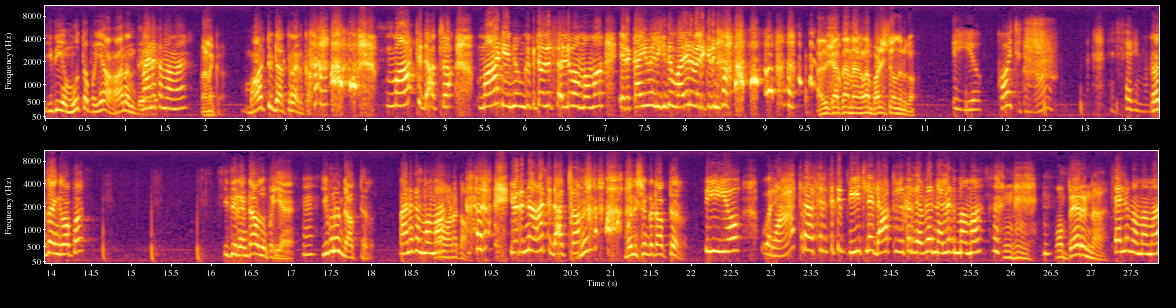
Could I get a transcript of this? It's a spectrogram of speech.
இது என் மூத்த பையன் ஆனந்த். வணக்கம் மாமா. வணக்கம். மாட்டு டாக்டரா இருக்கான். மாட்டு டாக்டரா? மாடு என்ன உங்ககிட்ட வந்து சொல்லுமா மாமா? எனக்கு கை வலிக்குது வயிறு வலிக்குதுன்னு. அதுக்காக தான் நாங்கெல்லாம் படிச்சுட்டு வந்திருக்கோம். ஐயோ கோச்சிட்டாரா சரி மாமா. ராஜா இங்க வாப்பா. இது ரெண்டாவது பையன். இவனும் டாக்டர். வணக்கம் மாமா. வணக்கம். இவர் என்ன ஆட்டு டாக்டரா? மனுஷங்க டாக்டர். ஐயோ ஒரு ஆத்திர அவசரத்துக்கு வீட்ல டாக்டர் இருக்கிறது எவ்வளவு நல்லது மாமா. உன் பேர் என்ன? செல்லுமா மாமா.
